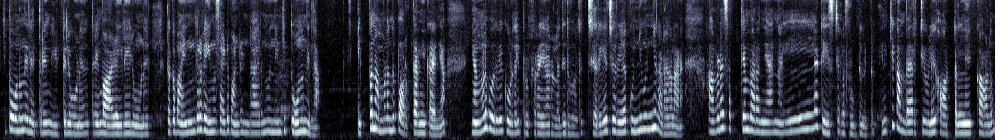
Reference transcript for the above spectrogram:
എനിക്ക് തോന്നുന്നില്ല ഇത്രയും വീട്ടിലൂണ് ഇത്രയും വാഴയിലൂണ് ഇതൊക്കെ ഭയങ്കര ഫേമസ് ആയിട്ട് പണ്ട് ഉണ്ടായിരുന്നു എന്ന് എനിക്ക് തോന്നുന്നില്ല. ഇപ്പം നമ്മളൊന്ന് പുറത്തിറങ്ങിക്കഴിഞ്ഞാൽ ഞങ്ങൾ പൊതുവേ കൂടുതൽ പ്രിഫർ ചെയ്യാറുള്ളത് ഇതുപോലത്തെ ചെറിയ ചെറിയ കുഞ്ഞു കുഞ്ഞു കടകളാണ്. അവിടെ സത്യം പറഞ്ഞാൽ നല്ല ടേസ്റ്റുള്ള ഫുഡ് കിട്ടും. എനിക്ക് കമ്പാരിറ്റീവ്ലി ഹോട്ടലിനേക്കാളും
